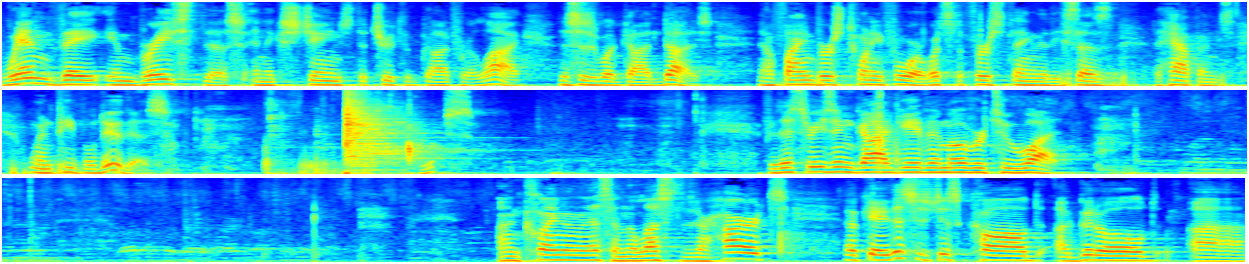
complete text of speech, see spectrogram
when they embrace this and exchange the truth of God for a lie. This is what God does. Now, find verse 24. What's the first thing that he says that happens when people do this? Whoops. For this reason, God gave them over to what? Uncleanliness and the lust of their hearts. Okay, this is just called a good old uh,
